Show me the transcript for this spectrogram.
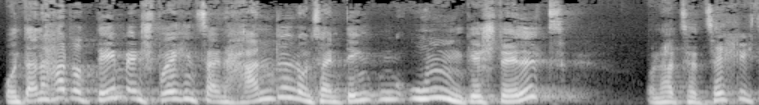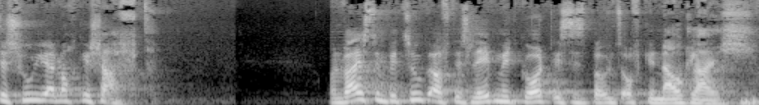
und dann hat er dementsprechend sein Handeln und sein Denken umgestellt und hat tatsächlich das Schuljahr noch geschafft. Und weißt du, in Bezug auf das Leben mit Gott ist es bei uns oft genau gleich.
